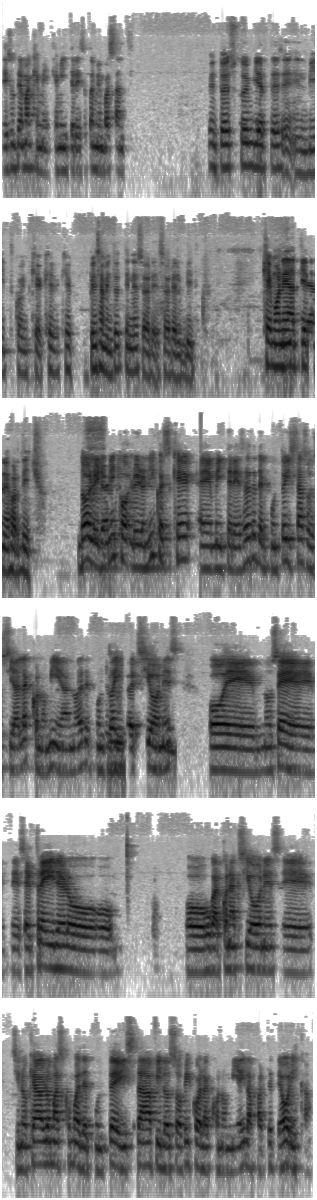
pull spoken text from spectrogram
es un tema que me, que me, interesa también bastante. Entonces, tú inviertes en, Bitcoin. ¿Qué, ¿Qué, pensamiento tienes sobre, sobre el Bitcoin? ¿Qué moneda tienes, mejor dicho? No, lo irónico, lo irónico es que eh, me interesa desde el punto de vista social la economía, no desde el punto de inversiones o de, no sé, de ser trader o, o jugar con acciones, eh, sino que hablo más como desde el punto de vista filosófico de la economía y la parte teórica.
